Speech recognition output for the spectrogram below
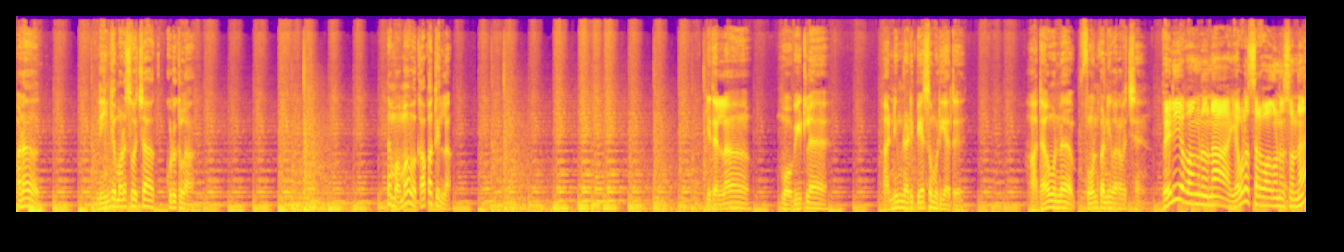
ஆனா நீங்க மனசு வச்சா கொடுக்கலாம். நம்ம அம்மாவை காப்பாத்திடலாம். இதெல்லாம் உன் வீட்டில் அண்ணி முன்னாடி பேச முடியாது. அதான் உன்னை ஃபோன் பண்ணி வர வச்சேன். வெளியே வாங்கணும்னா எவ்வளோ செலவாகணும்னு சொன்ன?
